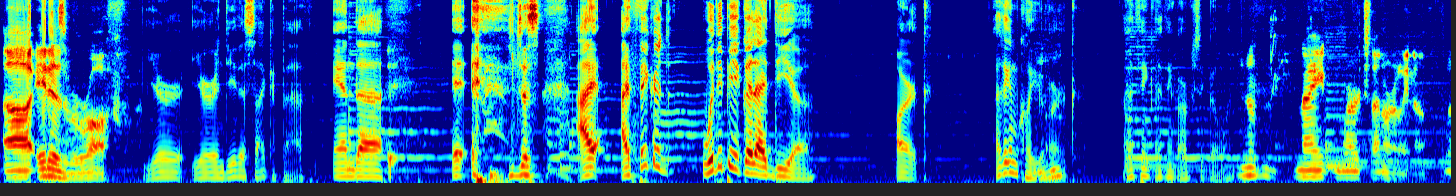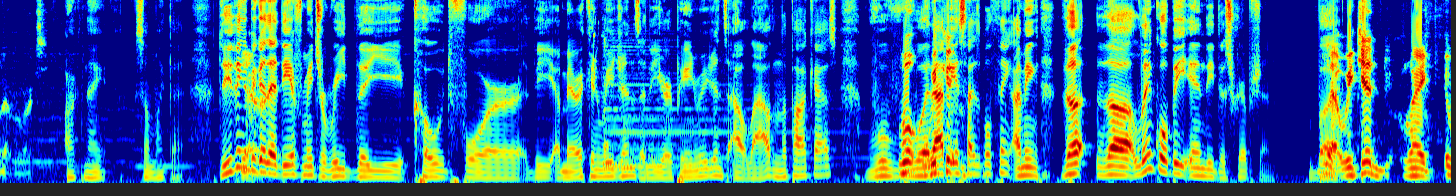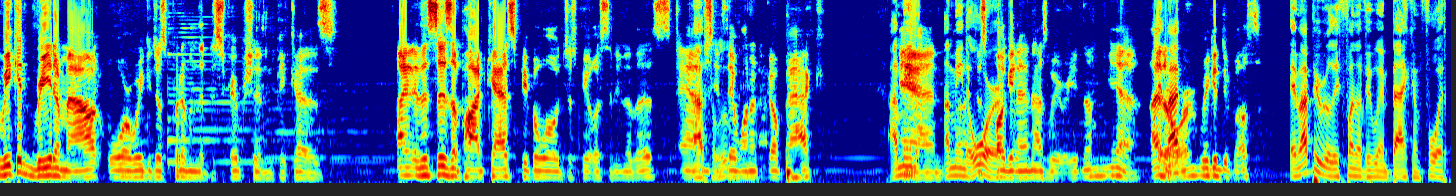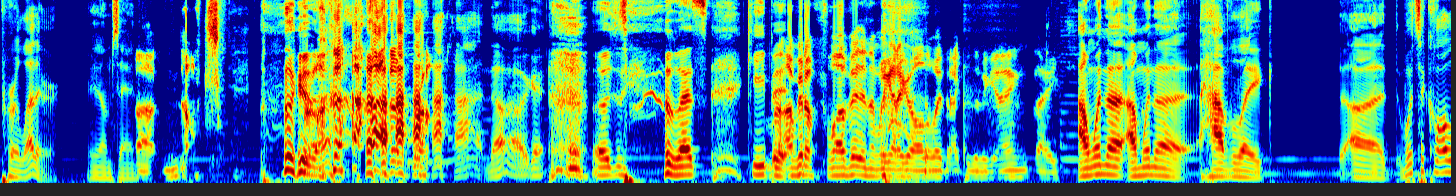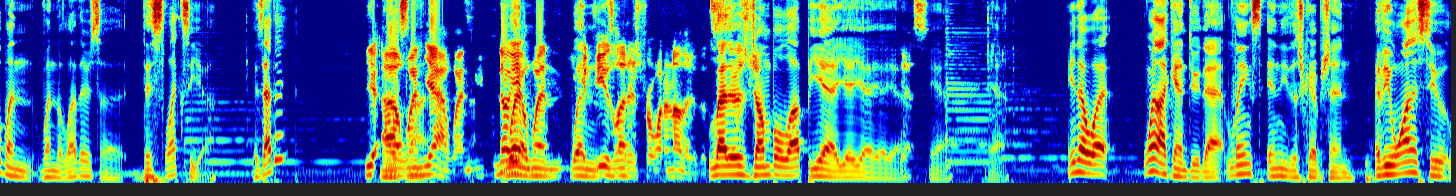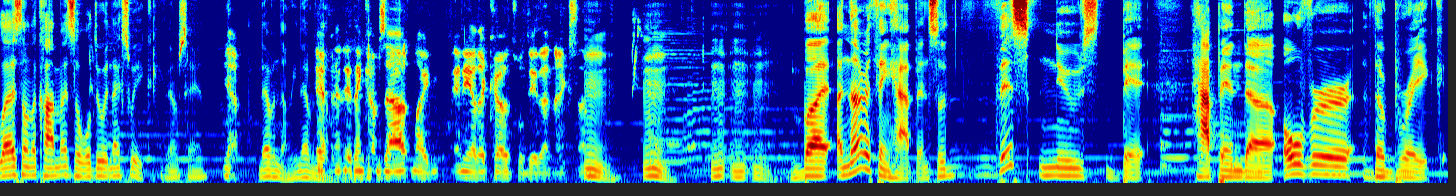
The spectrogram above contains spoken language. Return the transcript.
Uh, it is rough. You're you're indeed a psychopath. And uh, it just I I figured would it be a good idea, Ark? I think I'm gonna call you Mhm. Ark. I think I think Ark's a good one. Night works. I don't really know. Whatever works. Arc Knight, something like that. Do you think it'd be a good idea for me to read the code for the American regions and the European regions out loud on the podcast? W- Well, would that be a sizable thing? I mean, the the link will be in the description. But yeah, we could like we could read them out, or we could just put them in the description because I know this is a podcast. People will just be listening to this, and if they wanted to go back, I mean, and, I mean, uh, just or plug it in as we read them. Yeah, either I- or. We could do both. it might be really fun if we went back and forth per letter. You know what I'm saying? Uh, no, Look at bro. that. no, okay. Let's just let's keep Bro, it. I'm gonna flub it, and then we gotta go all the way back to the beginning. Like, I'm gonna I'm gonna have like uh what's it called when when the letters uh dyslexia is that it yeah, No, uh, when not. yeah, when no, When- yeah, when, when- confuse letters for one another. That's, letters jumble up yeah yeah yeah yeah yeah Yes. yeah yeah you know what we're not gonna do that links in the description if you want us to let us know in the comments and we'll do it next week you know what i'm saying Yeah. never know you never know If anything comes out, like any other codes, we'll do that next time. Mm, mm, mm, mm, mm. But another thing happened. So this news bit happened uh, over the break,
